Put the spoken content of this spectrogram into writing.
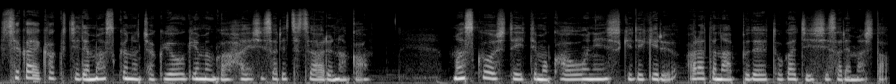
世界各地でマスクの着用義務が廃止されつつある中マスクをしていても顔を認識できる新たなアップデートが実施されました。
